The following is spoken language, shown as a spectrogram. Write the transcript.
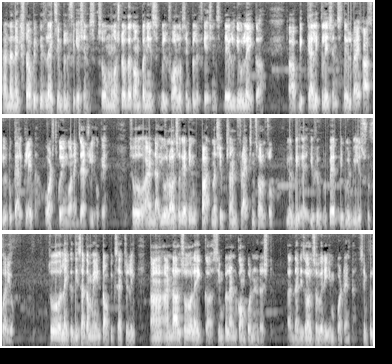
and the next topic is like simplifications so most of the companies will follow simplifications they will give like uh, uh, big calculations they will ask you to calculate what's going on exactly okay so and uh, you will also getting partnerships and fractions also. You'll be uh, if you prepare it will be useful for you. So like these are the main topics actually. Uh, and also like uh, simple and compound interest uh, that is also very important. Simple.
